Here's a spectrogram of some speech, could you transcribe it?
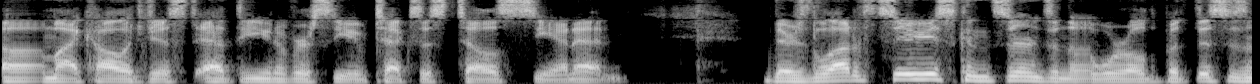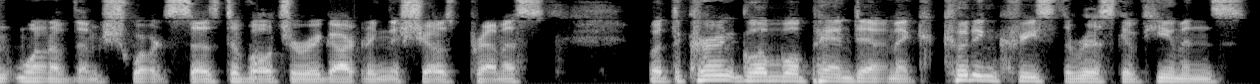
a mycologist at the University of Texas, tells CNN. There's a lot of serious concerns in the world, but this isn't one of them, Schwartz says to Vulture regarding the show's premise. But the current global pandemic could increase the risk of humans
